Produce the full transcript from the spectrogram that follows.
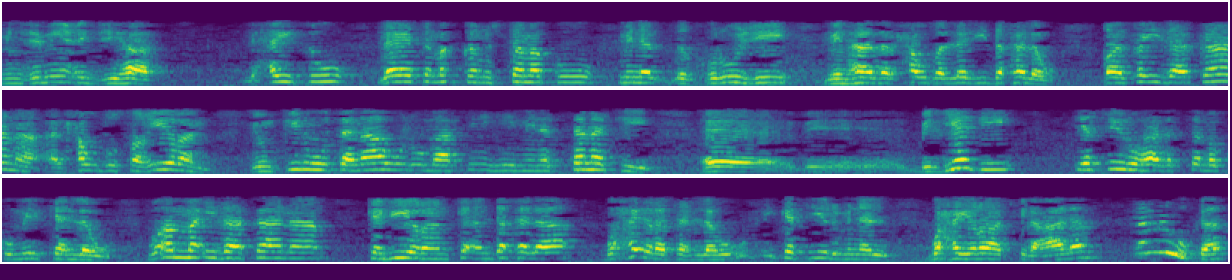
من جميع الجهات بحيث لا يتمكن السمك من الخروج من هذا الحوض الذي دخله. قال فإذا كان الحوض صغيرا يمكنه تناول ما فيه من السمك آه، باليد يصير هذا السمك ملكا له. وأما إذا كان كبيرا كأن دخل بحيرة له في كثير من البحيرات في العالم مملوكة.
